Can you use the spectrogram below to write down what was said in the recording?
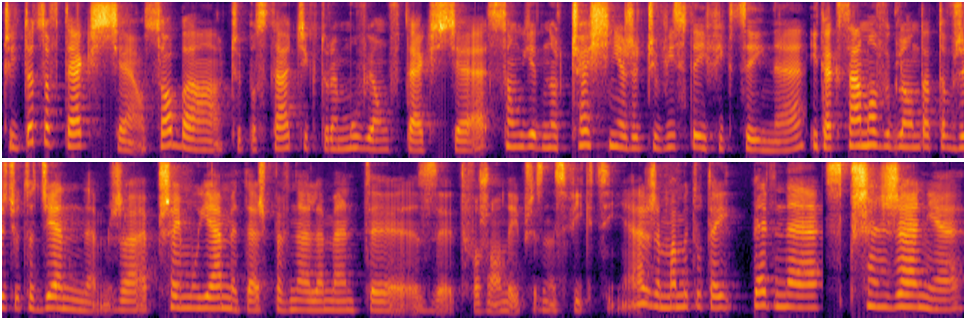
Czyli to, co w tekście, osoba czy postaci, które mówią w tekście, są jednocześnie rzeczywiste i fikcyjne. I tak samo wygląda to w życiu codziennym, że przejmujemy też pewne elementy z tworzonej przez nas fikcji, nie? że mamy tutaj pewne sprzężenie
